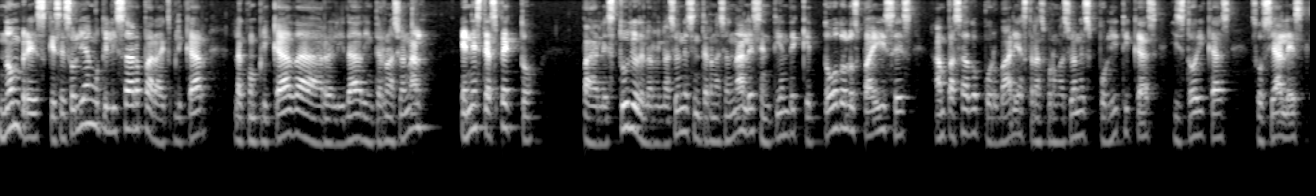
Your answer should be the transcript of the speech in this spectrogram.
nombres que se solían utilizar para explicar la complicada realidad internacional. En este aspecto, para el estudio de las relaciones internacionales se entiende que todos los países han pasado por varias transformaciones políticas, históricas, sociales,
